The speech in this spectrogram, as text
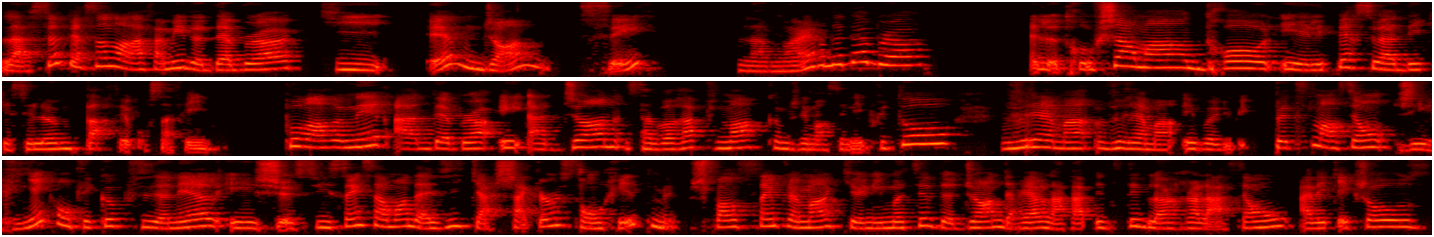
La seule personne dans la famille de Deborah qui aime John, c'est la mère de Deborah. Elle le trouve charmant, drôle et elle est persuadée que c'est l'homme parfait pour sa fille. Pour en revenir à Deborah et à John, ça va rapidement, comme je l'ai mentionné plus tôt, vraiment, vraiment évoluer. Petite mention, j'ai rien contre les couples fusionnels et je suis sincèrement d'avis qu'à chacun son rythme. Je pense simplement que les motifs de John derrière la rapidité de leur relation avaient quelque chose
